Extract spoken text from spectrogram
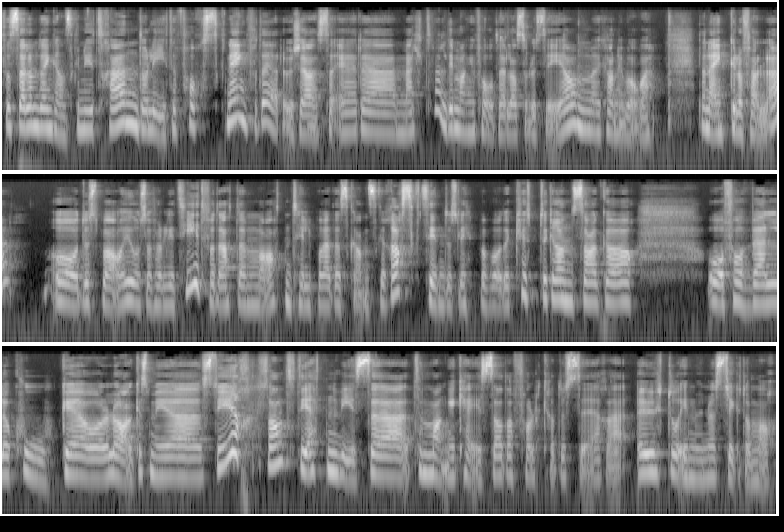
Så selv om det er en ganske ny trend og lite forskning, for det er det jo ikke, så er det meldt veldig mange fordeler, som du sier, om karnivore. Den er enkel å følge. Og du sparer jo selvfølgelig tid, for at maten tilberedes ganske raskt, siden du slipper både kutte grønnsaker og får vel å koke og det lages mye styr. Dietten viser til mange caser der folk reduserer autoimmune sykdommer.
